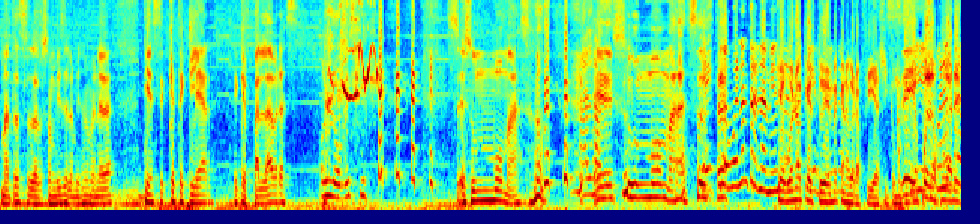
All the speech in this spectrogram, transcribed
matas a los zombies de la misma manera, tienes que teclear de que palabras. Oh, lo bestia. Es- Es un la- es un momazo. qué, qué buen entrenamiento. Qué bueno que estudié mecanografía, así como Sí, que yo puedo jugar eso.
